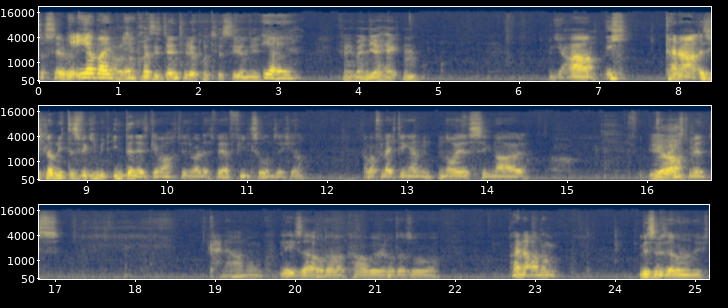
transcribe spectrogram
dasselbe. Ja, eher bei- aber so ein Präsident teleportierst du ja nicht. Ja, ey. Können wir ihn ja hacken. Ja, ich. Keine Ahnung, also ich glaube nicht, dass es wirklich mit Internet gemacht wird, weil das wäre viel zu unsicher. Aber vielleicht irgendein neues Signal. Ja. Vielleicht mit, keine Ahnung, Laser oder Kabel oder so. Keine Ahnung. Wissen wir selber noch nicht.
